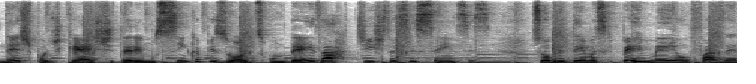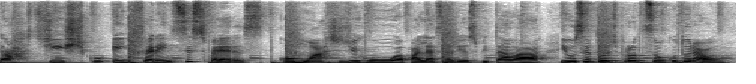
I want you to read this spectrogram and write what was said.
Neste podcast, teremos cinco episódios com 10 artistas cicenses sobre temas que permeiam o fazer artístico em diferentes esferas, como arte de rua, palhaçaria hospitalar e o setor de produção cultural.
